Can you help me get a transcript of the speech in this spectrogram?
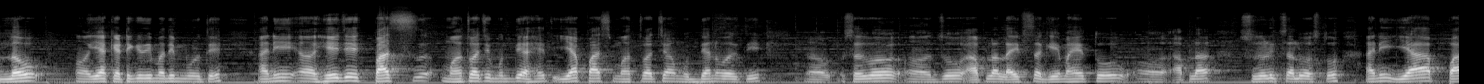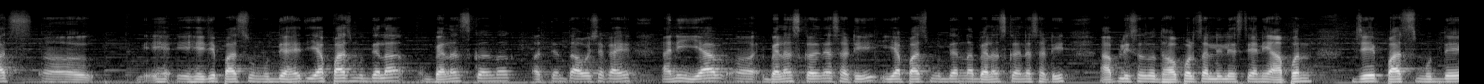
लव या कॅटेगरीमध्ये मिळते. आणि हे जे पाच महत्त्वाचे मुद्दे आहेत या पाच महत्त्वाच्या मुद्द्यांवरती सर्व जो आपला लाईफचा गेम आहे तो आपला सुरळीत चालू असतो. आणि या पाच हे जे पाच मुद्दे आहेत या पाच मुद्द्याला बॅलन्स करणं अत्यंत आवश्यक आहे. आणि या बॅलन्स करण्यासाठी या पाच मुद्द्यांना बॅलन्स करण्यासाठी आपली सर्व धावपळ चाललेली असते. आणि आपण जे पाच मुद्दे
